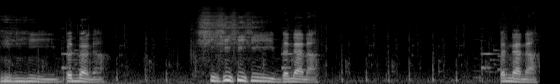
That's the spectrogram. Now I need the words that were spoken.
banana. banana. Banana.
